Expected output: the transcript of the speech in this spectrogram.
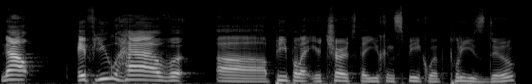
Now, if you have uh, people at your church that you can speak with, please do.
